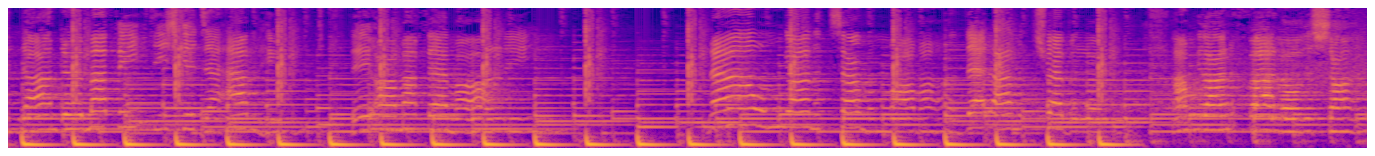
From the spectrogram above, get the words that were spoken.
Sun under my feet. These kids are of. They are my family. Now I'm gonna tell my mama that I'm a traveler. I'm gonna follow the sun.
